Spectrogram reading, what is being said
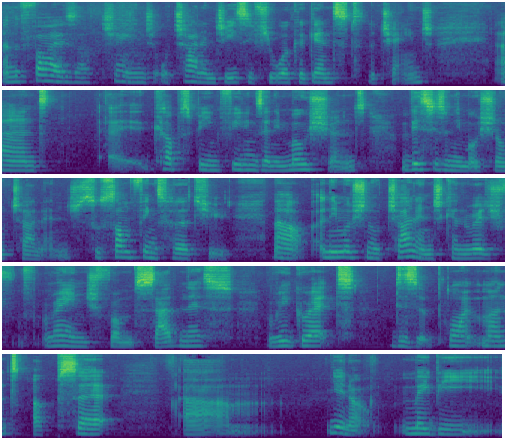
and the fives are change or challenges if you work against the change, and uh, cups being feelings and emotions, this is an emotional challenge. So some things hurt you. Now, an emotional challenge can range, range from sadness, regret, disappointment, upset, um, you know, maybe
